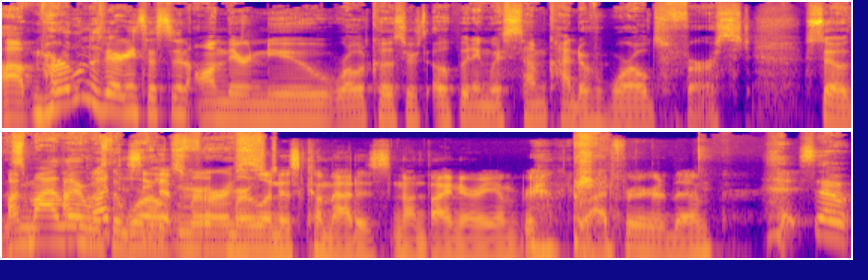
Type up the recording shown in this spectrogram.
Uh, Merlin is very insistent on their new roller coasters opening with some kind of world's first. So the Smiler I'm was the to see world's that Mer- first. Merlin has come out as non-binary. I'm really glad for them. so,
